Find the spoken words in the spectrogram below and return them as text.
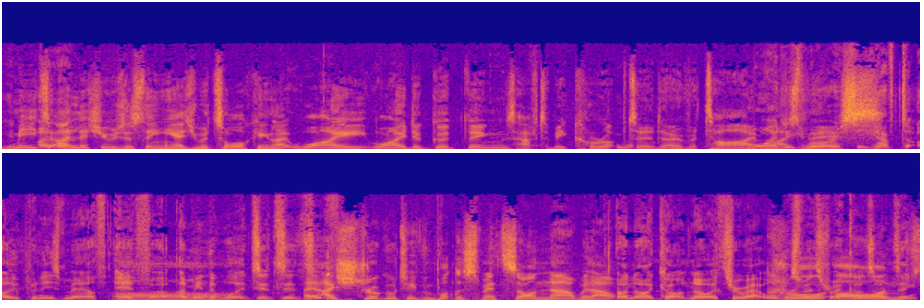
me I too. I, know- literally was just thinking as you were talking, like, why why do good things have to be corrupted over time? Why like does Morrissey have to open his mouth ever? I mean, the words. it's- it's- I, I struggle to even put the Smiths on now without. I know I can't. No, I threw out all the Smiths records oh, on thing.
